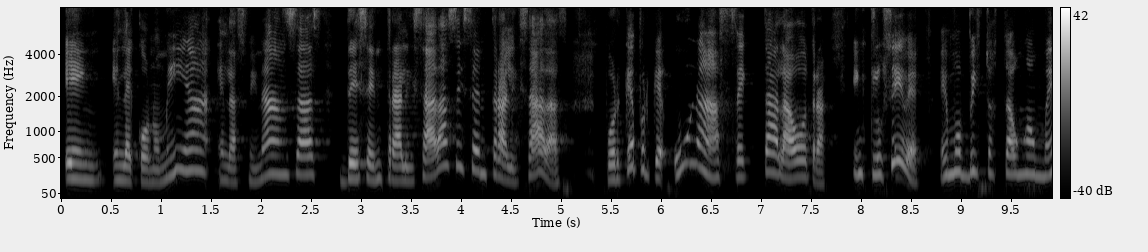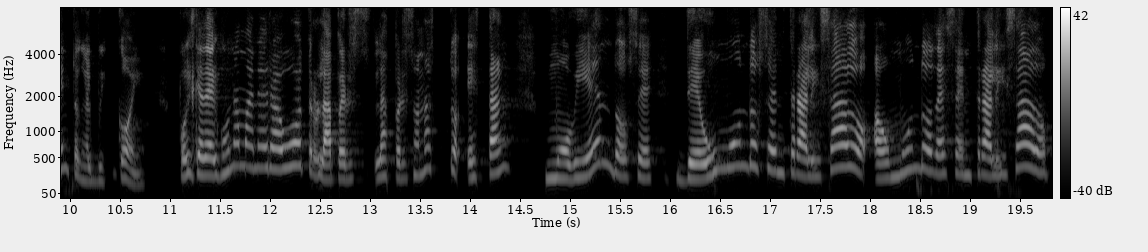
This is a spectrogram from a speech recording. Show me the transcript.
en, en la economía, en las finanzas, descentralizadas y centralizadas. ¿Por qué? Porque una afecta a la otra. Inclusive hemos visto hasta un aumento en el Bitcoin porque de alguna manera u otra las personas están moviéndose de un mundo centralizado a un mundo descentralizado,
